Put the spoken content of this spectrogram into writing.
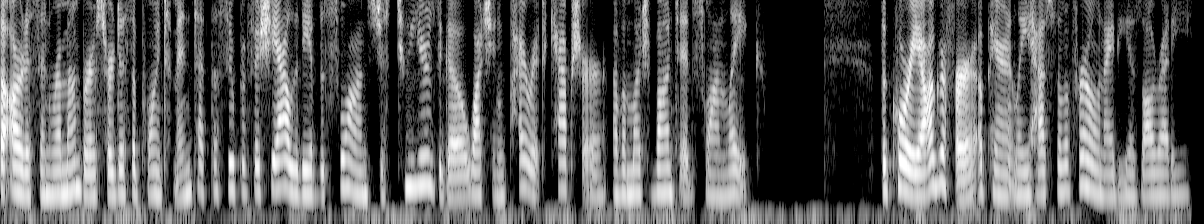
The artisan remembers her disappointment at the superficiality of the swans just two years ago watching pirate capture of a much vaunted Swan Lake. The choreographer apparently has some of her own ideas already.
